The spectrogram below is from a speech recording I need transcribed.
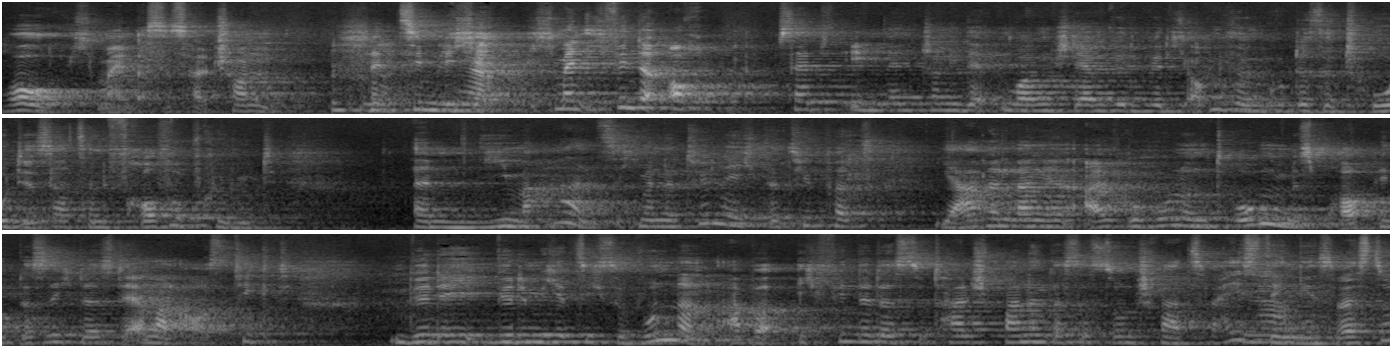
wow, ich meine, das ist halt schon eine ziemliche. ja. Ich meine, ich finde auch, selbst eben wenn Johnny Depp morgen sterben würde, würde ich auch nicht sagen, gut, dass er tot ist. Er hat seine Frau verprügelt. Ähm, niemals. Ich meine, natürlich, der Typ hat jahrelangen Alkohol- und Drogenmissbrauch hinter sich, dass der mal austickt, würde, würde mich jetzt nicht so wundern. Aber ich finde das total spannend, dass das so ein Schwarz-Weiß-Ding ja. ist, weißt du?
